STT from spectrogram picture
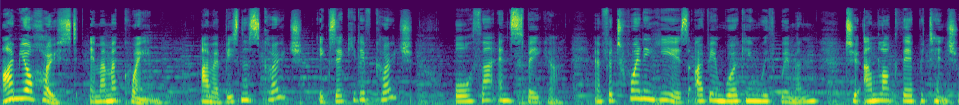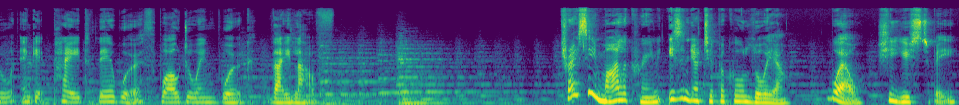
I'm your host, Emma McQueen. I'm a business coach, executive coach, author, and speaker, and for 20 years I've been working with women to unlock their potential and get paid their worth while doing work they love. Tracey Mylecharane isn't your typical lawyer. Well, she used to be.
